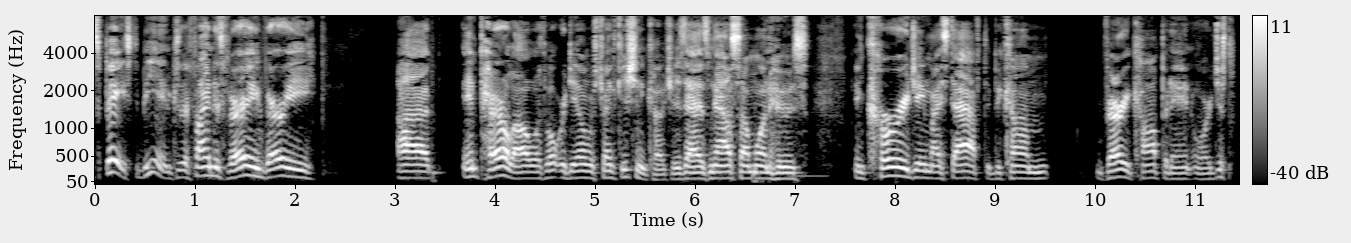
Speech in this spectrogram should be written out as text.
space to be in because I find it's very, very uh, in parallel with what we're dealing with strength conditioning coaches as now someone who's encouraging my staff to become very competent or just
